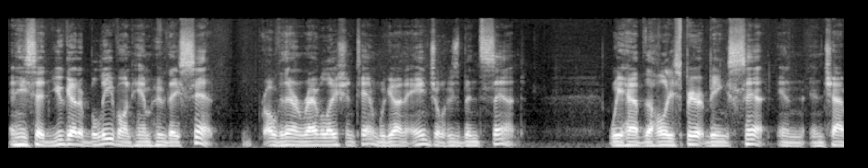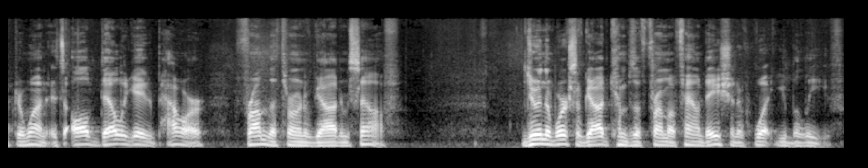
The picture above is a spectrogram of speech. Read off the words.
And he said, You got to believe on him who they sent. Over there in Revelation 10, we got an angel who's been sent. We have the Holy Spirit being sent in, in chapter 1. It's all delegated power from the throne of God Himself. Doing the works of God comes from a foundation of what you believe.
